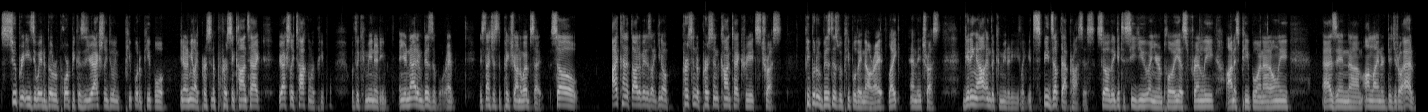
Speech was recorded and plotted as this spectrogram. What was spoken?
super easy way to build rapport because you're actually doing people to people you know what i mean? Like person to person contact. You're actually talking with people with the community and you're not invisible right? It's not just a picture on a website. So i kind of thought of it as like you know person to person contact creates trust. People do business with people they know right? Like and they trust. Getting out in the community like it speeds up that process. So they get to see you and your employee as friendly honest people and not only as in um, online or digital ad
